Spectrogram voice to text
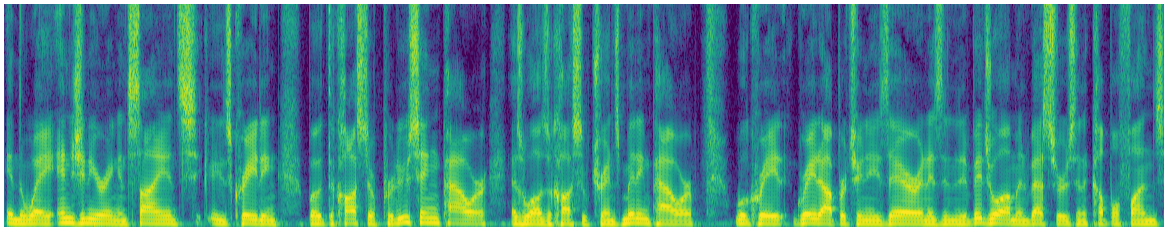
in the way engineering and science is creating both the cost of producing power as well as the cost of transmitting power will create great opportunities there. And as an individual, I'm investors in a couple funds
